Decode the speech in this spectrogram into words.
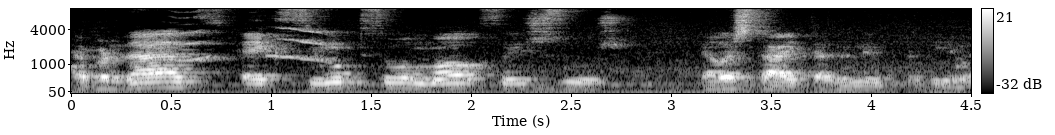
A verdade é que se uma pessoa morre sem Jesus, ela está eternamente perdida.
